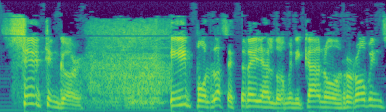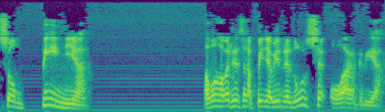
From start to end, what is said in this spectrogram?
Sittinger y por las estrellas el dominicano Robinson Piña. Vamos a ver si esa piña viene dulce o agria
